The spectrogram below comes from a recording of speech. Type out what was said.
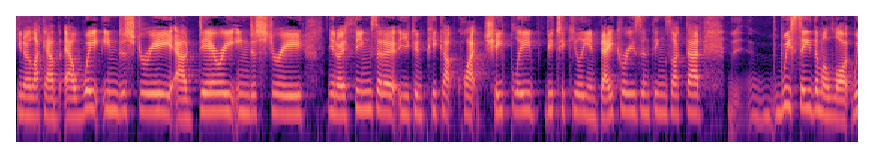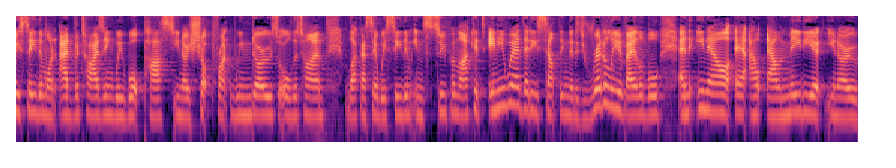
you know like our, our wheat industry industry, our dairy industry, you know, things that are you can pick up quite cheaply, particularly in bakeries and things like that. We see them a lot. We see them on advertising. We walk past, you know, shop front windows all the time. Like I said, we see them in supermarkets, anywhere that is something that is readily available and in our our, our immediate, you know,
